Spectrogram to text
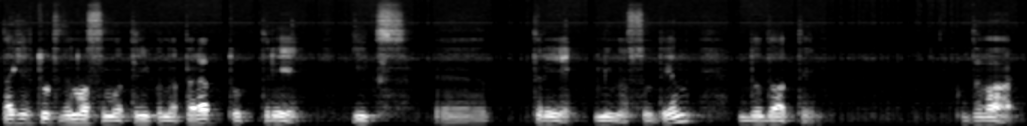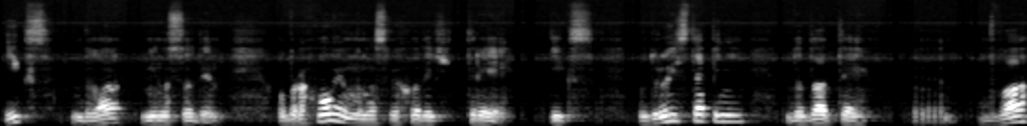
так як тут виносимо трійку наперед, то 3х 3 мінус 1 додати 2х 2 мінус 1. Обраховуємо, у нас виходить 3х в другій степені, додати 2х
